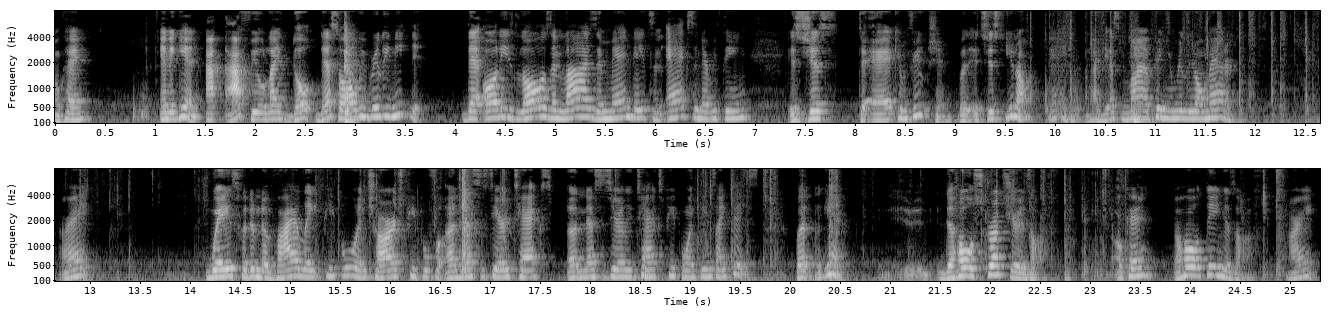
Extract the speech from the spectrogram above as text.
okay and again i, I feel like that's all we really needed that all these laws and lies and mandates and acts and everything is just to add confusion. But it's just, you know, hey, I guess my opinion really don't matter. All right. Ways for them to violate people and charge people for unnecessary tax, unnecessarily tax people and things like this. But again, the whole structure is off. Okay. The whole thing is off. All right.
